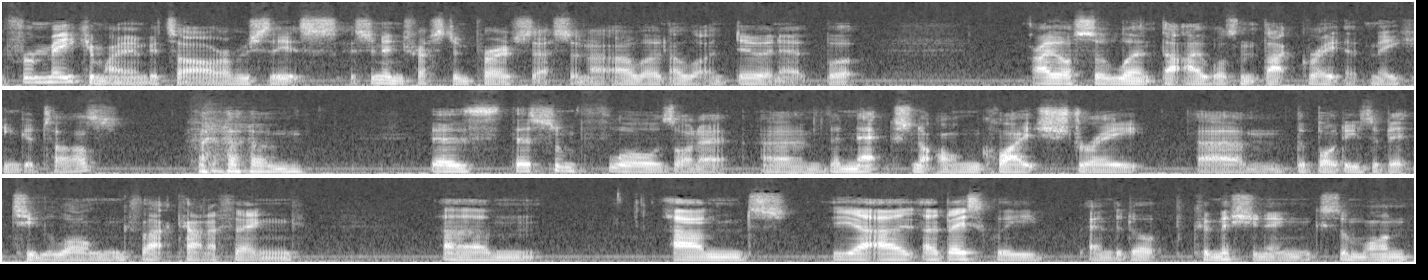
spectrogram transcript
from making my own guitar, obviously it's it's an interesting process, and I, I learned a lot in doing it. But I also learned that I wasn't that great at making guitars. um, there's there's some flaws on it. Um, the neck's not on quite straight. Um, the body's a bit too long. That kind of thing. Um, and yeah, I, I basically ended up commissioning someone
